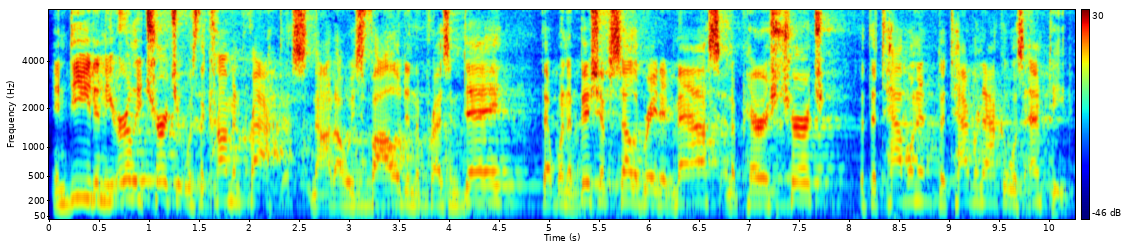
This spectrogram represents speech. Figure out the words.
Indeed, in the early church, it was the common practice, not always followed in the present day, that when a bishop celebrated Mass in a parish church, that the, tabern- the tabernacle was emptied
